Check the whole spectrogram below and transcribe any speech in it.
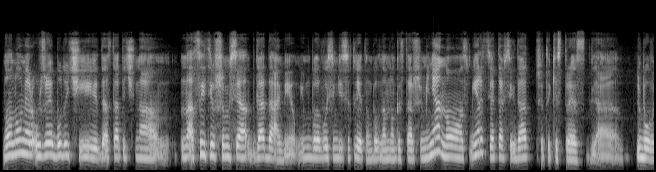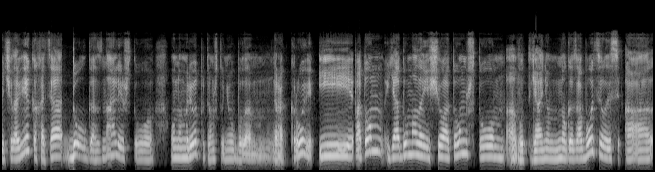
Но он умер уже будучи достаточно насытившимся годами. Ему было 80 лет, он был намного старше меня, но смерть это всегда все-таки стресс для любого человека, хотя долго знали, что он умрет, потому что у него был рак крови. И потом я думала еще о том, что а, вот я о нем много заботилась, а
